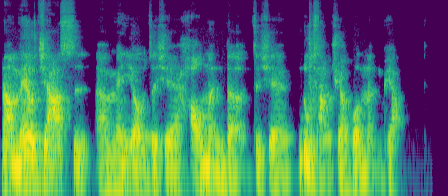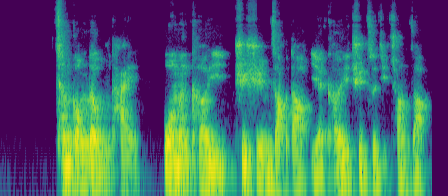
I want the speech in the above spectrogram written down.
那没有家世啊，没有这些豪门的这些入场券或门票，成功的舞台我们可以去寻找到，也可以去自己创造。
